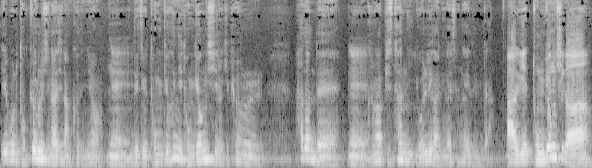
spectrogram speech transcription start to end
일본의 도쿄를 지나진 않거든요. 네. 근데 이제 동경, 흔히 동경시 이렇게 표현을 하던데, 네. 그런 비슷한 원리가 아닌가 생각이 듭니다. 아, 이게 동경시가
